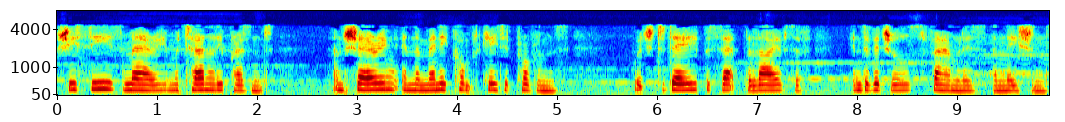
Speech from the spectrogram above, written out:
She sees Mary maternally present and sharing in the many complicated problems which today beset the lives of individuals, families, and nations.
